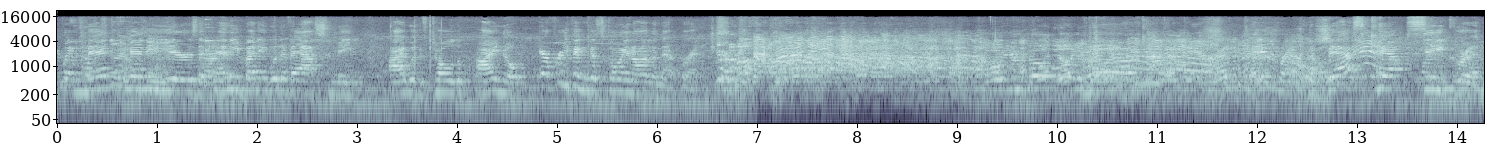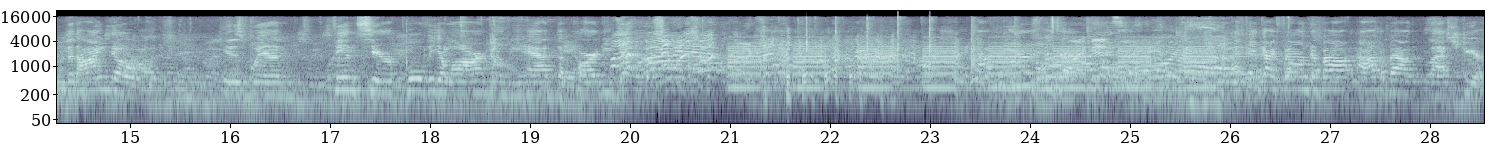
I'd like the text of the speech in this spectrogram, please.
For many, many years, if anybody would have asked me, I would have told them, I know everything that's going on in that branch. The best kept secret that I know of is when Vince here pulled the alarm when we had the party. I think I found about, out about it last year.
